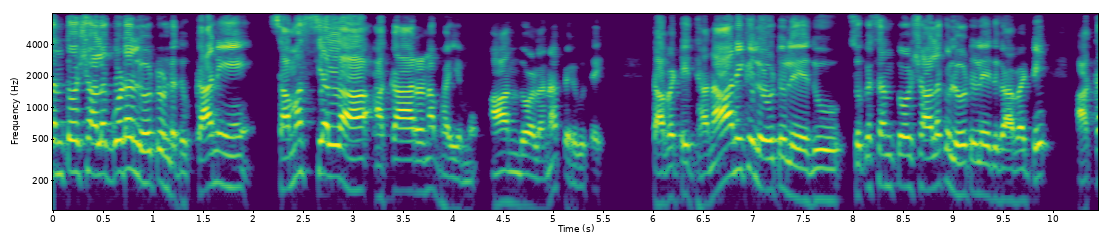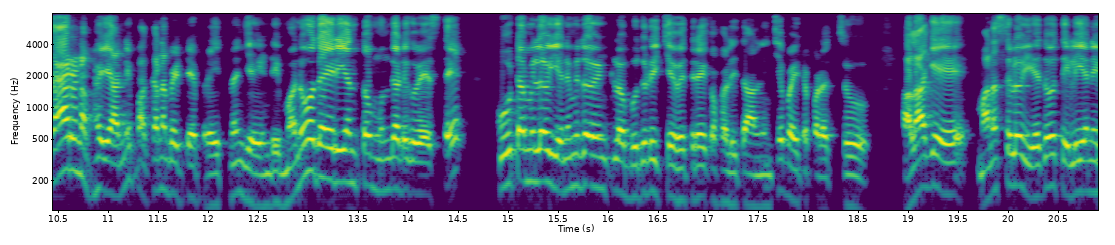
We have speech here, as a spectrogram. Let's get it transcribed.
సంతోషాలకు కూడా లోటు ఉండదు కానీ సమస్యల్లా అకారణ భయము ఆందోళన పెరుగుతాయి. కాబట్టి ధనానికి లోటు లేదు సుఖ సంతోషాలకు లోటు లేదు కాబట్టి అకారణ భయాన్ని పక్కన పెట్టే ప్రయత్నం చేయండి. మనోధైర్యంతో ముందడుగు వేస్తే కూటమిలో ఎనిమిదో ఇంట్లో బుధుడిచ్చే వ్యతిరేక ఫలితాల నుంచి బయటపడచ్చు. అలాగే మనసులో ఏదో తెలియని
